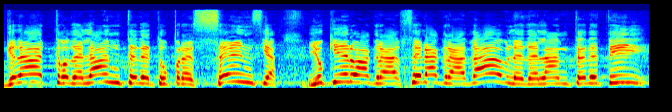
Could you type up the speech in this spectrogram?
grato delante de tu presencia. Yo quiero ser agradable delante de ti.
